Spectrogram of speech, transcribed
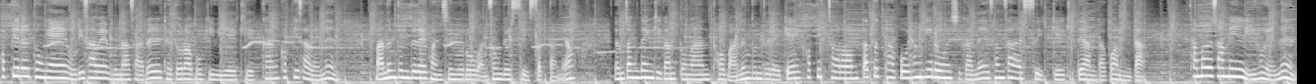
커피를 통해 우리 사회 문화사를 되돌아보기 위해 기획한 커피사회는 많은 분들의 관심으로 완성될 수 있었다며 연장된 기간 동안 더 많은 분들에게 커피처럼 따뜻하고 향기로운 시간을 선사할 수 있길 기대한다고 합니다. 3월 3일 이후에는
